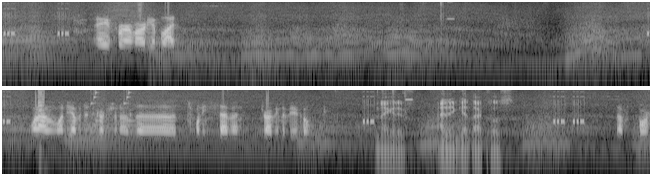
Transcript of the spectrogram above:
A firm already applied. One out of one, do you have a description of the 27 driving the vehicle? Negative. I didn't get that close. Ten four.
